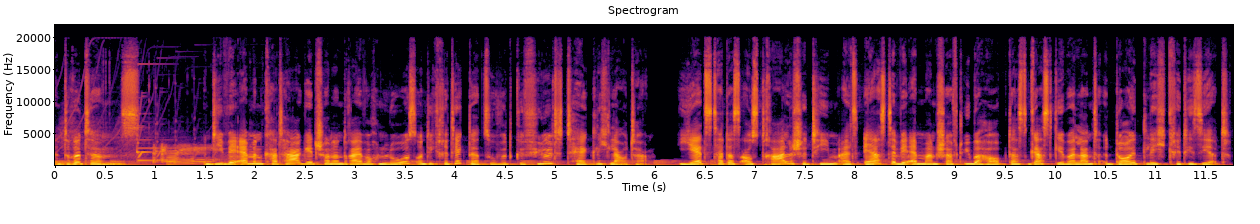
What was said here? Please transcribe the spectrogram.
Drittens. Die WM in Katar geht schon in drei Wochen los und die Kritik dazu wird gefühlt täglich lauter. Jetzt hat das australische Team als erste WM-Mannschaft überhaupt das Gastgeberland deutlich kritisiert.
